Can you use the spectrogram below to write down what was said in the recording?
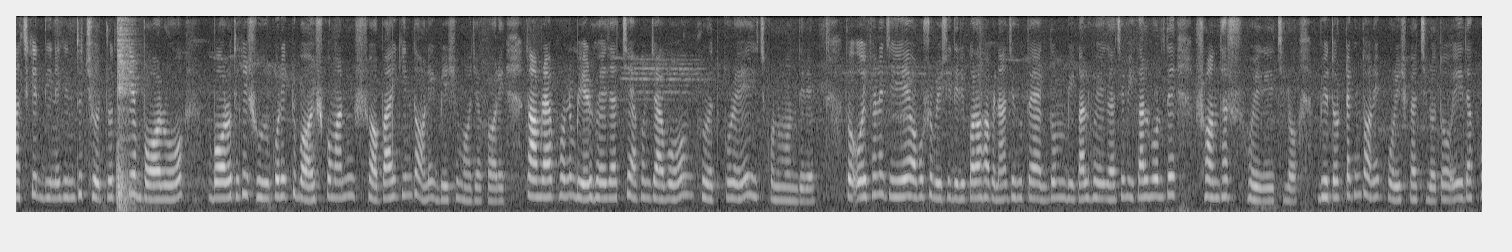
আজকের দিনে কিন্তু ছোট থেকে বড় বড় থেকে শুরু করে একটু বয়স্ক মানুষ সবাই কিন্তু অনেক বেশি মজা করে। তো আমরা এখন বের হয়ে যাচ্ছি, এখন যাব ফরিদপুরে ইস্কন মন্দিরে। তো ওইখানে যেয়ে অবশ্য বেশি দেরি করা হবে না। যেহেতু একদম বিকাল হয়ে গেছে, বিকাল বলতে সন্ধ্যা হয়ে গিয়েছিল। ভেতরটা কিন্তু অনেক পরিষ্কার ছিল। তো এই দেখো,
